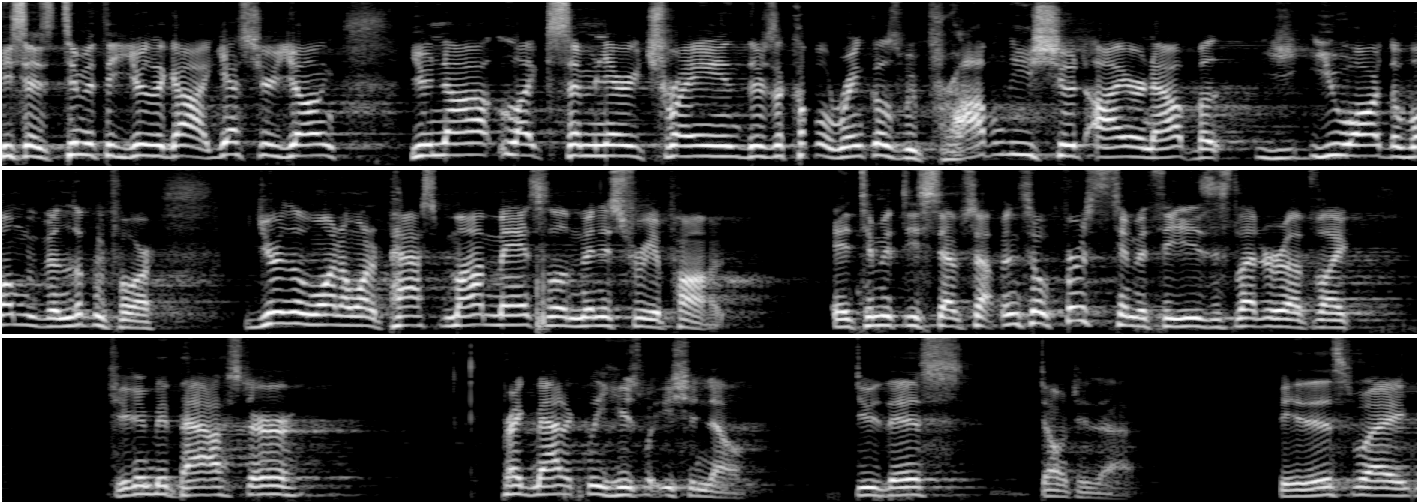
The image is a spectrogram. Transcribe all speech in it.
He says, Timothy, you're the guy. Yes, you're young. You're not like seminary trained. There's a couple wrinkles we probably should iron out, but you are the one we've been looking for. You're the one I want to pass my mantle of ministry upon. And Timothy steps up. And so, First Timothy is this letter of like, if you're going to be a pastor, pragmatically, here's what you should know do this, don't do that. Be this way,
